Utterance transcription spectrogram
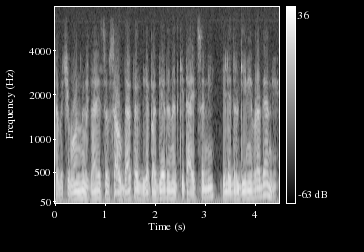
то почему он нуждается в солдатах для победы над китайцами или другими врагами?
